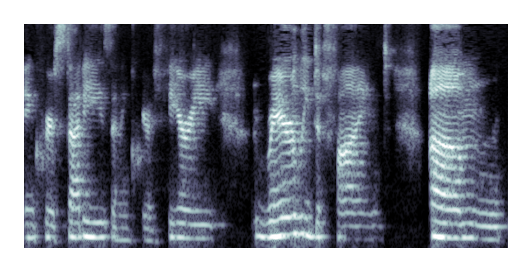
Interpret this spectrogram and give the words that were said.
in queer studies and in queer theory, rarely defined. Um,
